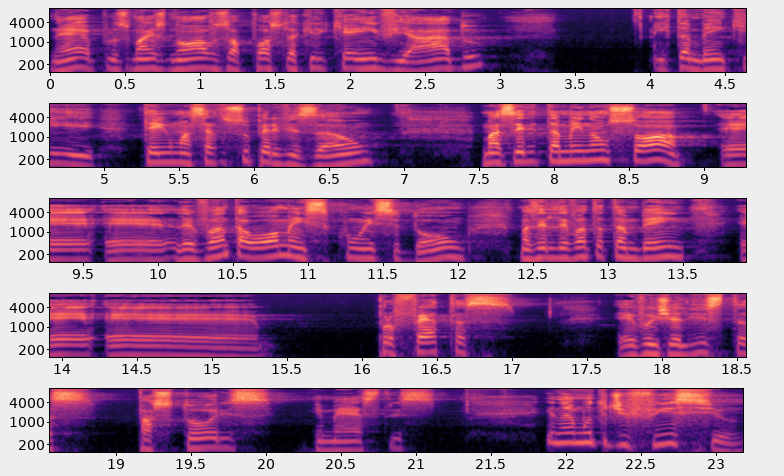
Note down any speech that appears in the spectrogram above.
né, para os mais novos, o apóstolo é aquele que é enviado e também que tem uma certa supervisão, mas ele também não só é, é, levanta homens com esse dom, mas ele levanta também é, é profetas, evangelistas, pastores e mestres. E não é muito difícil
